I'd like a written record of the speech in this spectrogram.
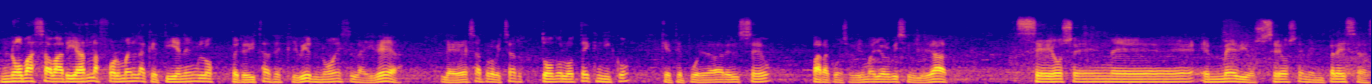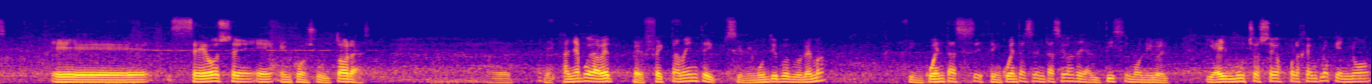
no vas a variar la forma en la que tienen los periodistas de escribir, no es la idea. La idea es aprovechar todo lo técnico que te puede dar el SEO para conseguir mayor visibilidad. SEOs en, eh, medios, SEOs en empresas, eh, SEOs en, consultoras. Eh, en España puede haber perfectamente y sin ningún tipo de problema 50, 50 60 SEOs de altísimo nivel y hay muchos SEOs, por ejemplo, que no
